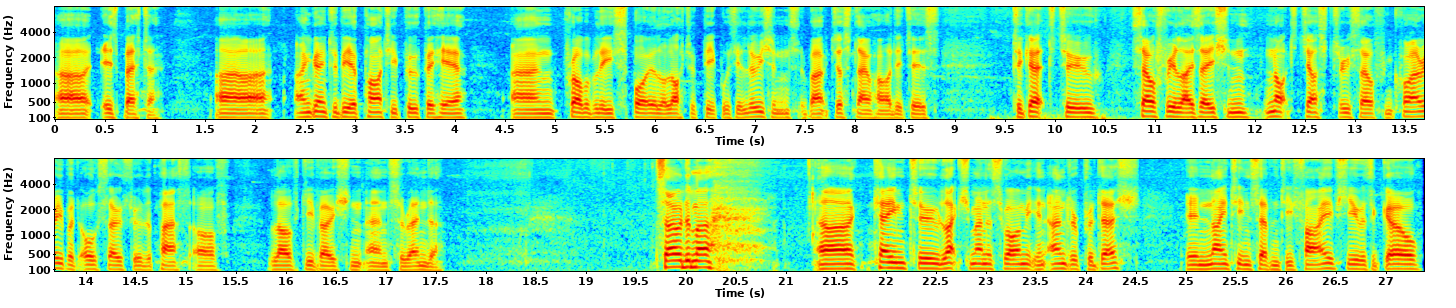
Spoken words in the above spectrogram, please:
uh, is better. Uh, I'm going to be a party pooper here and probably spoil a lot of people's illusions about just how hard it is to get to self-realization, not just through self-inquiry, but also through the path of love, devotion and surrender. Saradamma uh, came to Lakshmana Swami in Andhra Pradesh in 1975. She was a girl,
